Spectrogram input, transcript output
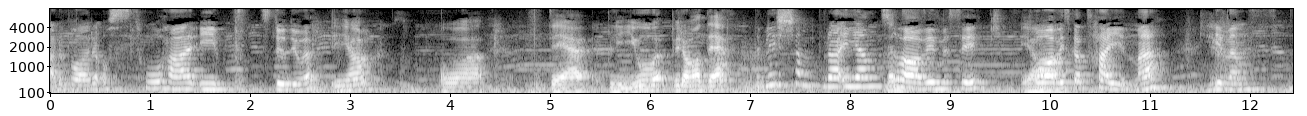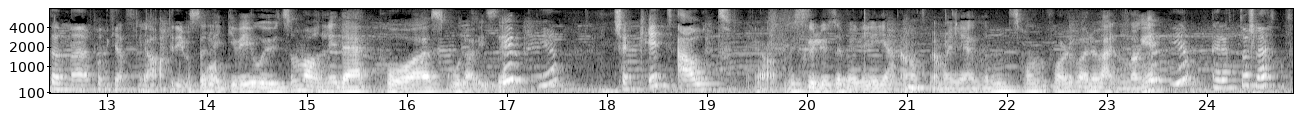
er det bare oss to her i studioet. Ja, og det blir jo bra, det. Det blir kjempebra. Igjen så Men- har vi musikk, Ja. og vi skal tegne imens denne podcasten Ja, og driver så legger vi jo ut som vanlig det på skoleaviser. Ja. Check it out. Ja, Vi skulle jo selvfølgelig gjerne hatt med May-Len, men sånn får det bare være noen ganger. Ja, rett og slett.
